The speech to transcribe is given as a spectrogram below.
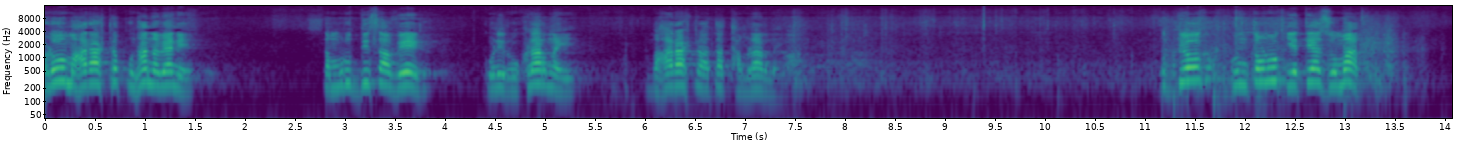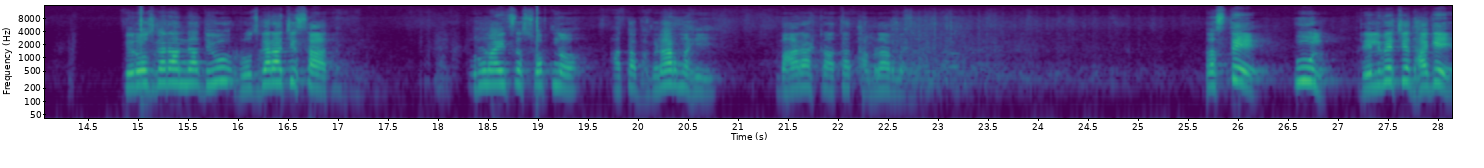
घडो महाराष्ट्र पुन्हा नव्याने. समृद्धीचा वेग कोणी रोखणार नाही महाराष्ट्र आता थांबणार नाही. उद्योग गुंतवणूक येत्या जोमात बेरोजगारांना देऊ रोजगाराची साथ. तरुणाईचं स्वप्न आता भगणार नाही महाराष्ट्र आता थांबणार नाही. रस्ते पूल रेल्वेचे धागे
